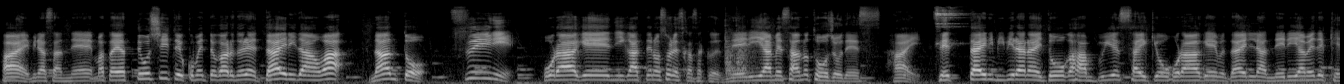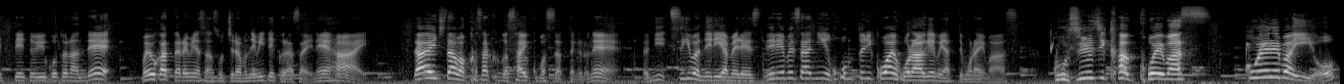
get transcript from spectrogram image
はい、皆さんね、またやってほしいというコメントがあるので、第2弾は、なんと、ついに、ホラーゲー苦手のストレス佳作、ネリアメさんの登場です。はい。絶対にビビらない動画班 VS 最強ホラーゲーム第2弾ネリアメで決定ということなんで、まあ、よかったら皆さんそちらもね、見てくださいね。はい。第1弾はカサ君がサイコパスだったけどね。に次はネリアメです。ネリアメさんに本当に怖いホラーゲームやってもらいます。50時間超えます。超えればいいよ。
